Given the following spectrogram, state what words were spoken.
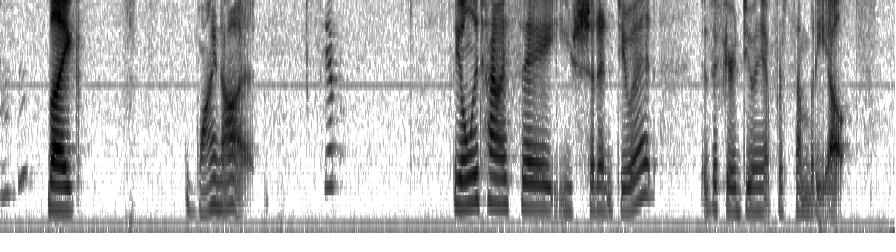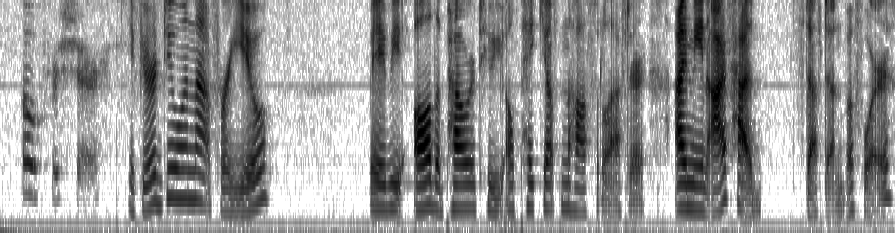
Mhm. Like, why not? Yep. The only time I say you shouldn't do it is if you're doing it for somebody else. Oh, for sure. If you're doing that for you, baby, all the power to you. I'll pick you up from the hospital after. I mean, I've had stuff done before.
